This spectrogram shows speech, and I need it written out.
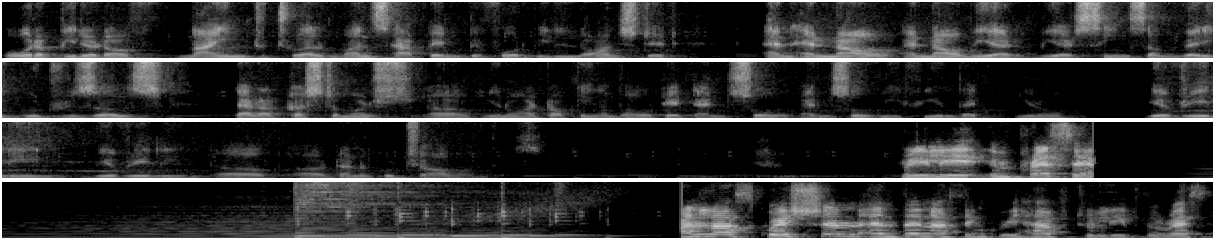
over a period of nine to 12 months happened before we launched it. And, and now and now we are we are seeing some very good results that our customers uh, you know are talking about it. And so and so we feel that you know we have really we have really uh, uh, done a good job on this. Really impressive. One last question, and then I think we have to leave the rest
